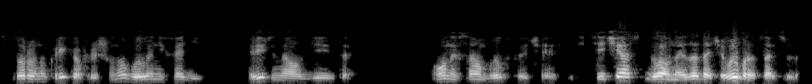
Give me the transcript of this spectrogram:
В сторону криков решено было не ходить. Рич знал, где это. Он и сам был в той части. «Сейчас главная задача – выбраться отсюда»,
